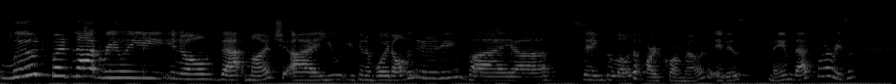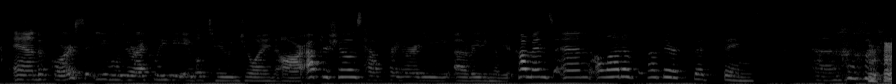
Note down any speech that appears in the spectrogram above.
lewd, but not really, you know, that much. Uh, you you can avoid all the nudity by uh, staying below the hardcore mode. It is named that for a reason. And of course, you will directly be able to join our after shows, have priority uh, reading of your comments, and a lot of other good things. Uh,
